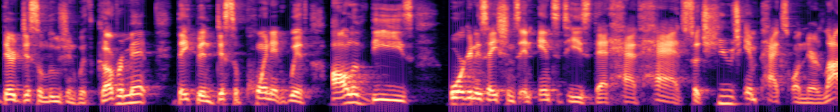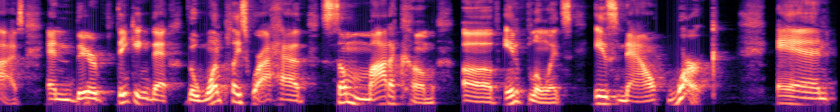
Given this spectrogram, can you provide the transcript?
they're disillusioned with government, they've been disappointed with all of these organizations and entities that have had such huge impacts on their lives. And they're thinking that the one place where I have some modicum of influence is now work. And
